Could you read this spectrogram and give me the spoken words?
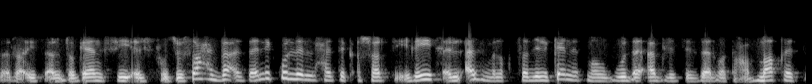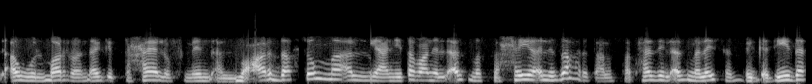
الرئيس أردوغان في الفوز. وصاحب بقى ذلك كل اللي حضرتك أشرت إليه الأزمة الاقتصادية اللي كانت كانت موجودة قبل الزلزال وتعمقت أول مرة نجد تحالف من المعارضة. ثم يعني طبعا الأزمة الصحية اللي ظهرت على السطح. هذه الأزمة ليست بالجديده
